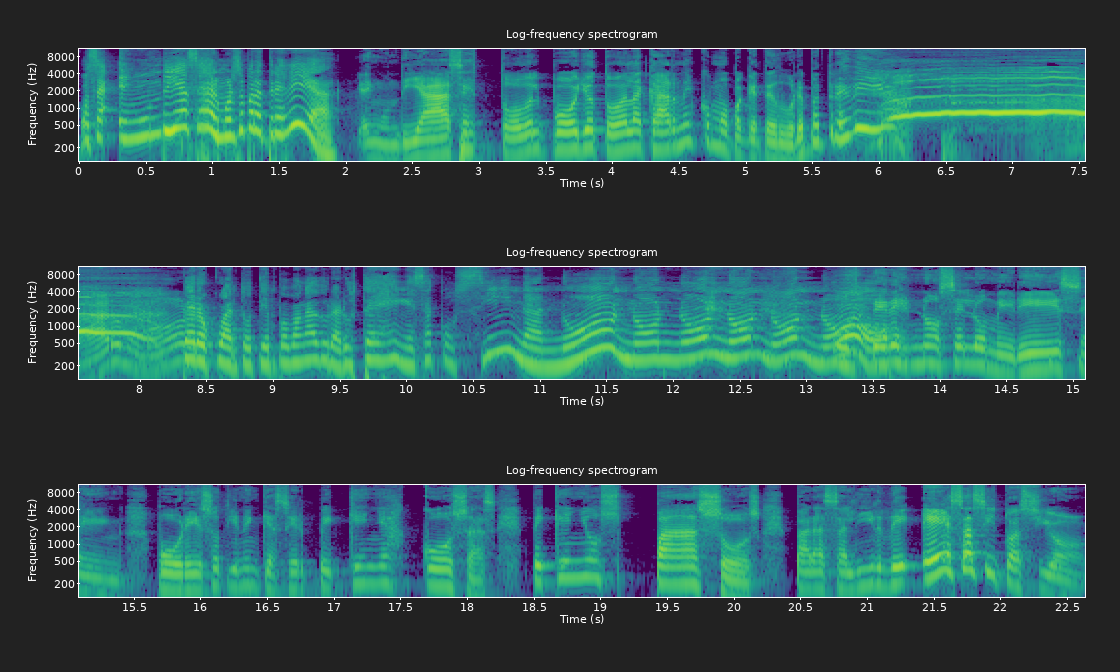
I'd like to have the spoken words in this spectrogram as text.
O sea, en un día haces almuerzo para tres días. En un día haces todo el pollo, toda la carne como para que te dure para tres días. Claro, mi amor. Pero ¿cuánto tiempo van a durar ustedes en esa cocina? No, no, no, no, no, no. Ustedes no se lo merecen. Por eso tienen que hacer pequeñas cosas, pequeños pasos para salir de esa situación,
